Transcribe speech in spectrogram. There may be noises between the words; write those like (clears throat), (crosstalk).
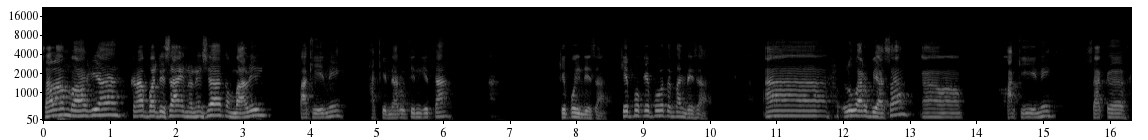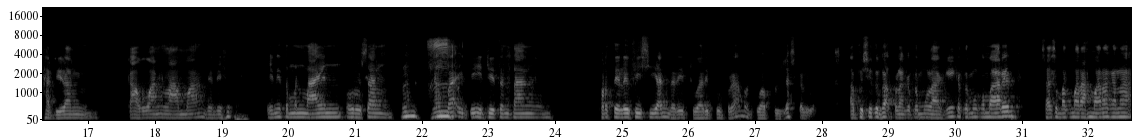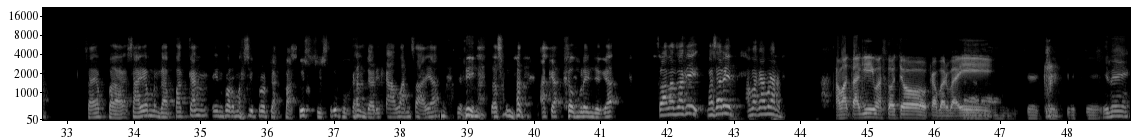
Salam bahagia kerabat desa Indonesia kembali pagi ini agenda rutin kita kepoin desa, kepo-kepo tentang desa. Uh, luar biasa uh, pagi ini saya kehadiran kawan lama, jadi ini teman main urusan apa ide-ide tentang pertelevisian dari 2000 berapa? 12 kali ya. Habis itu nggak pernah ketemu lagi. Ketemu kemarin saya sempat marah-marah karena saya saya mendapatkan informasi produk bagus justru bukan dari kawan saya. Jadi saya sempat agak komplain juga. Selamat pagi Mas Arif. Apa kabar selamat pagi Mas Koco kabar baik oke oke oke ini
